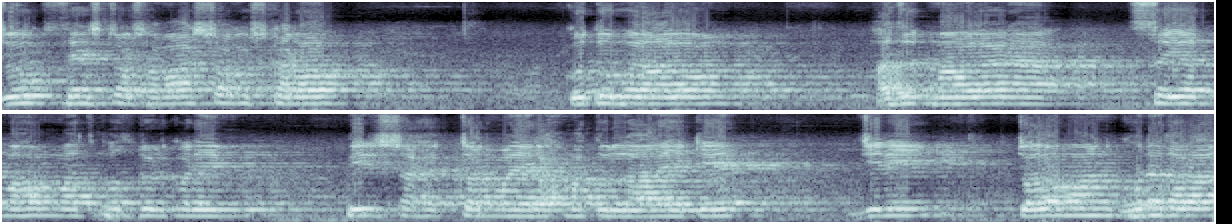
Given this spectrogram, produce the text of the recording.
যুগ শ্রেষ্ঠ সমাজ সংস্কারক, কুতুবুল আলম হজরত মাওলানা সৈয়দ মোহাম্মদ ফজলুল করিম পীর সাহেব চরমাই রহমতুল্লাহ আলাইকে, যিনি চলমান ঘুরে ধরা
